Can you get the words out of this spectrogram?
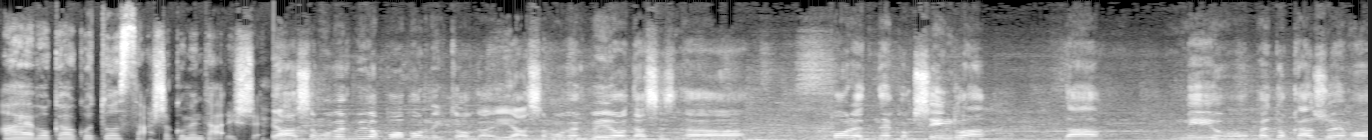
a evo kako to Saša komentariše. Ja sam uvek bio pobornik toga i ja sam uvek bio da se, a, pored nekog singla, da mi opet dokazujemo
